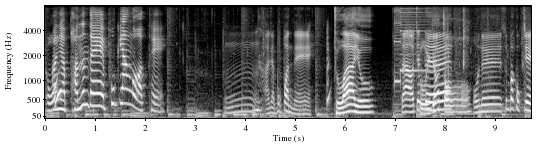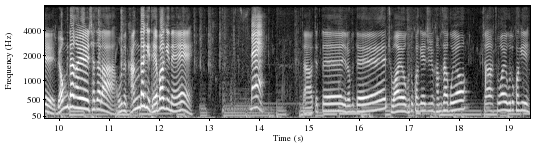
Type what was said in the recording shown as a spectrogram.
어? 아니야 봤는데 포기한 거 같아 음 아니야 못 봤네 좋아요. 자 어쨌든 돌려도. 오늘 숨바꼭질 명당을 찾아라 오늘 강당이 대박이네 네 자 어쨌든 여러분들 좋아요 구독하기 해주시면 감사하고요 자 좋아요 구독하기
